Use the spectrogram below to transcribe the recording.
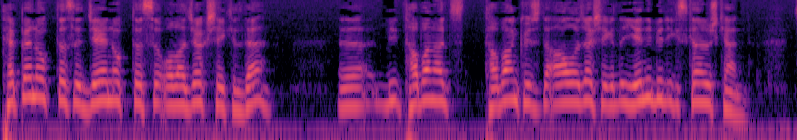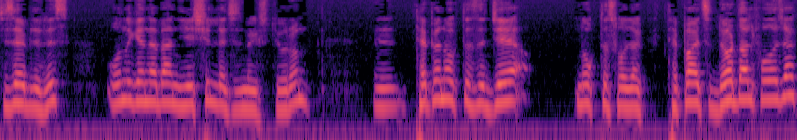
Tepe noktası C noktası olacak şekilde e, bir taban aç, taban köşesi de A olacak şekilde yeni bir ikizkenar üçgen çizebiliriz. Onu gene ben yeşille çizmek istiyorum. E, tepe noktası C noktası olacak. Tepe açısı 4 alfa olacak.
